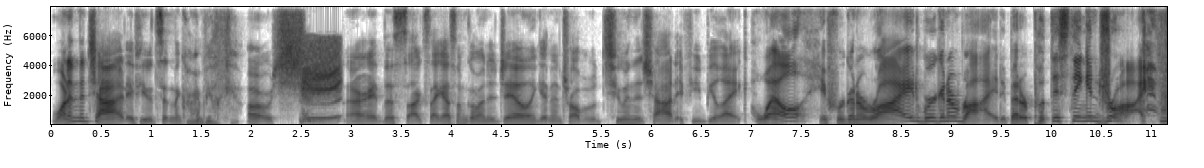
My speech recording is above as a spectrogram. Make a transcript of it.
One in the chat, if you would sit in the car and be like, oh shit, all right, this sucks. I guess I'm going to jail and getting in trouble. Two in the chat, if you'd be like, well, if we're gonna ride, we're gonna ride. Better put this thing in drive. yeah,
